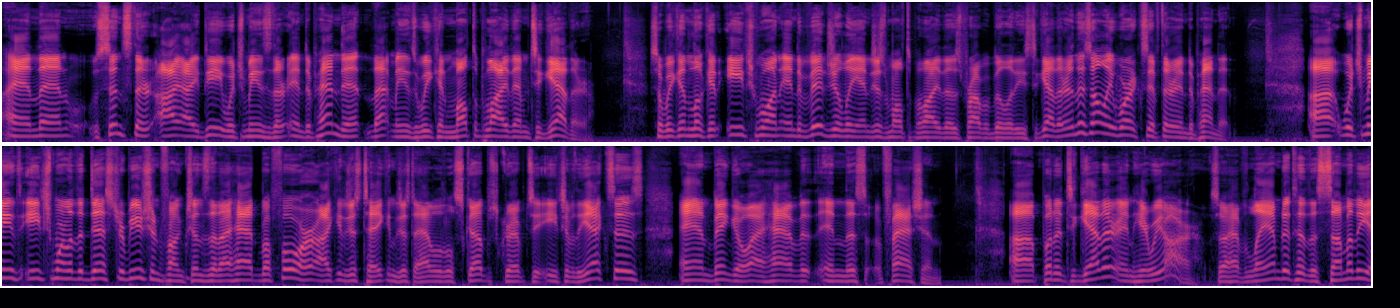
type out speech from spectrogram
And then since they're IID, which means they're independent, that means we can multiply them together. So we can look at each one individually and just multiply those probabilities together. And this only works if they're independent uh, which means each one of the distribution functions that I had before, I can just take and just add a little subscript to each of the x's, and bingo, I have it in this fashion. Uh, put it together, and here we are. So I have lambda to the sum of the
